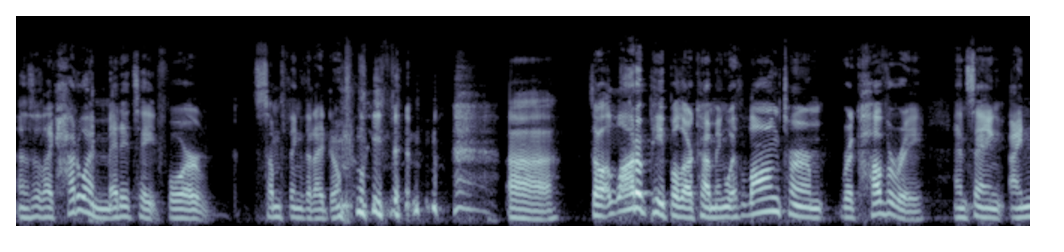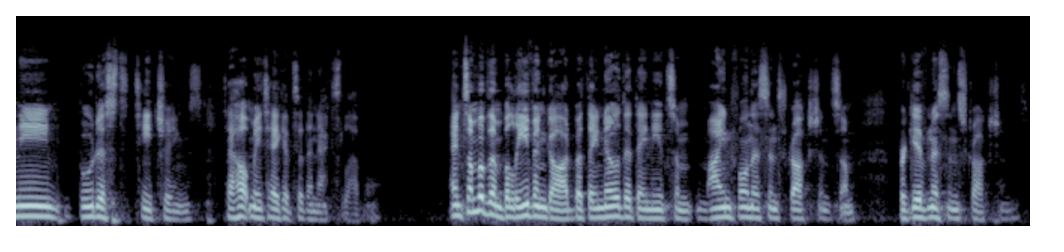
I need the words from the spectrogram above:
And so, like, how do I meditate for something that I don't believe in? Uh, so, a lot of people are coming with long term recovery and saying, I need Buddhist teachings to help me take it to the next level. And some of them believe in God, but they know that they need some mindfulness instruction, some forgiveness instructions.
